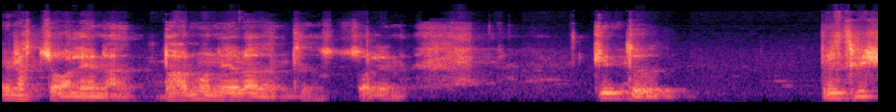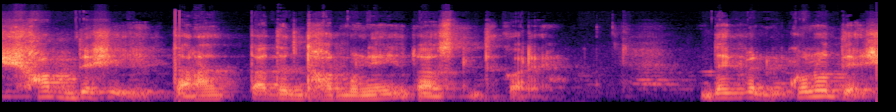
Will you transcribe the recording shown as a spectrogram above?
এটা চলে না। ধর্ম নিয়ে রাজনীতি চলে না। কিন্তু পৃথিবীর সব দেশেই তারা তাদের ধর্ম নিয়েই রাজনীতি করে। দেখবেন কোনো দেশ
